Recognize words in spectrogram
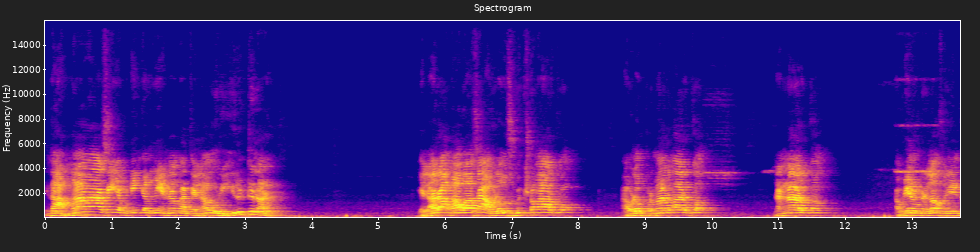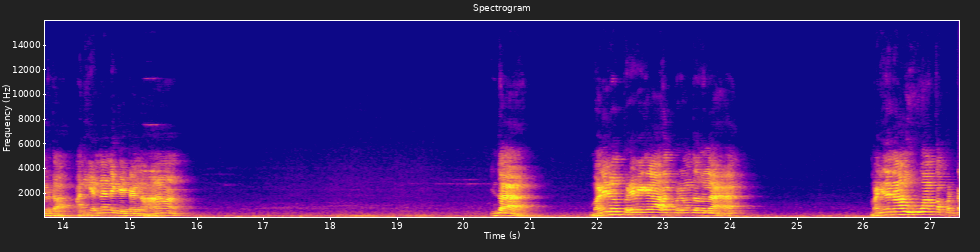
இந்த அமாவாசை அப்படிங்கிறது என்ன பார்த்தீங்கன்னா ஒரு இருட்டு நாள். எல்லாரும் அமாவாசை அவ்வளோ சுபிக்ஷமாக இருக்கும். அவ்வளோ பிரமாதமாக இருக்கும். நன்னா இருக்கும். அப்படின்னு ஒன்றெல்லாம் சொல்லிட்டு இருக்கா. அது என்னன்னு கேட்டேன்னா இந்த மனித பிறவிகளாக பிறந்ததில் மனிதனால் உருவாக்கப்பட்ட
